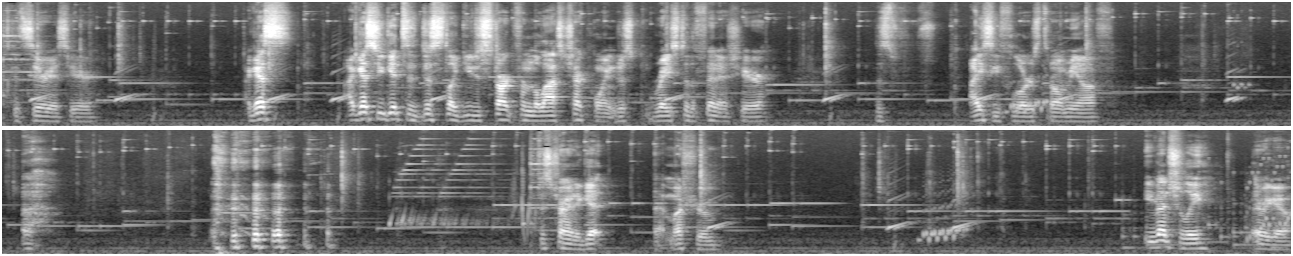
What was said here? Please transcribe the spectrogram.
Let's get serious here. I guess, I guess you get to just like you just start from the last checkpoint, just race to the finish here. This icy floor is throwing me off. just trying to get that mushroom. Eventually, there we go.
